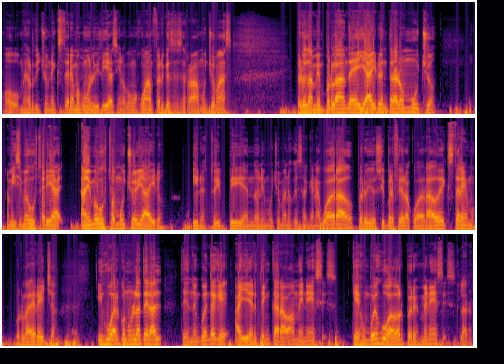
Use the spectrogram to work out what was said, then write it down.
o mejor dicho, un extremo como Luis Díaz, sino como Juanfer que se cerraba mucho más. Pero también por la banda de Jairo entraron mucho. A mí sí me gustaría, a mí me gustó mucho Jairo y no estoy pidiendo ni mucho menos que saquen a Cuadrado, pero yo sí prefiero a Cuadrado de extremo por la derecha y jugar con un lateral, teniendo en cuenta que ayer te encaraba a Meneses, que es un buen jugador, pero es Meneses. Claro.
